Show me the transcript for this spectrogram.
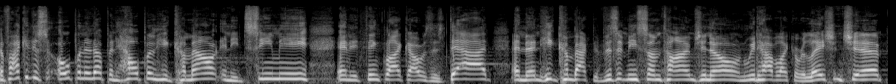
if I could just open it up and help him, he'd come out and he'd see me and he'd think like I was his dad, and then he'd come back to visit me sometimes, you know, and we'd have like a relationship.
